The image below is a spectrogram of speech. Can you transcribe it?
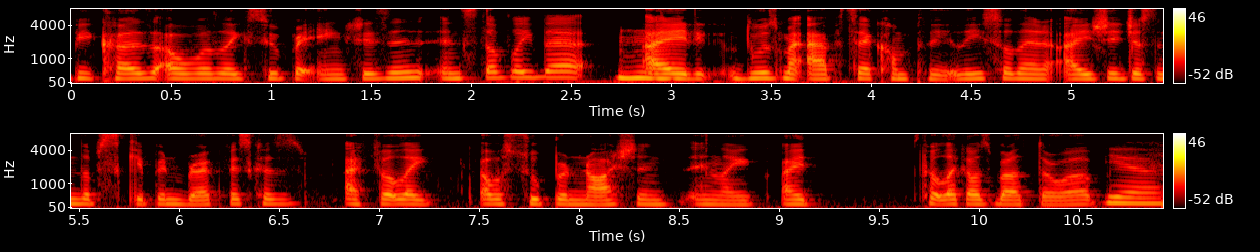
because I was like super anxious and, and stuff like that. Mhm. I'd lose my appetite completely. So then I usually just end up skipping breakfast because I felt like I was super nauseous and, and like I felt like I was about to throw up. yeah.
